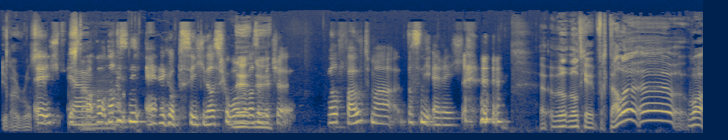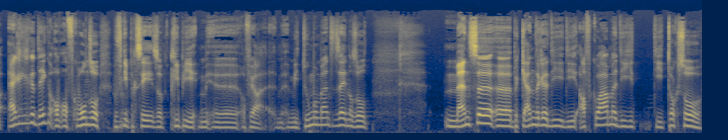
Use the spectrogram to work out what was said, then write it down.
Eli Roth. Echt, ja. Maar dat is niet erg op zich. Dat is gewoon, Nee, dat was een beetje wel fout, maar dat is niet erg. Eh, wil, wilt jij vertellen eh, wat ergere dingen? Of, of gewoon zo, hoeft niet per se zo creepy eh, of ja, MeToo-momenten te zijn, maar zo mensen, bekenderen die, die afkwamen, die, die toch zo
